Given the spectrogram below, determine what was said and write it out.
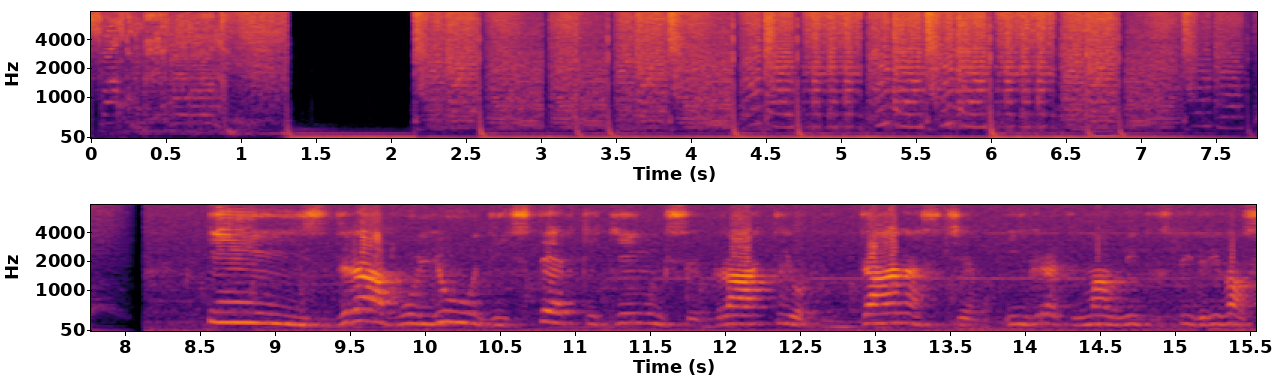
I zdravo ljudi, Stepke King se vratio, danas ćemo igrati malo Need for Speed Rivals.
